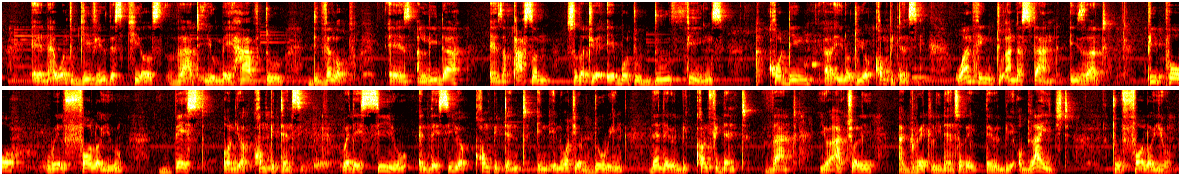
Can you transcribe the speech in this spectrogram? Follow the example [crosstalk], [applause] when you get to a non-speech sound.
And I want to give you the skills that you may have to develop as a leader, as a person, so that you're able to do things according uh, you know to your competency. One thing to understand is that people will follow you based on your competency. When they see you and they see you're competent in, in what you're doing then they will be confident that you're actually a great leader. And so they, they will be obliged to follow you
